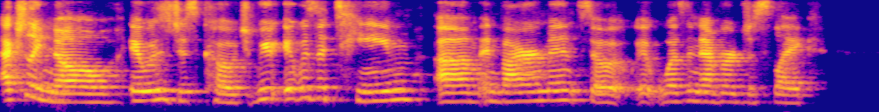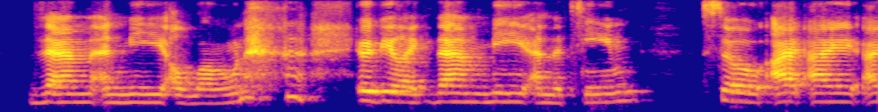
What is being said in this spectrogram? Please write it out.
actually no it was just coach we it was a team um, environment so it, wasn't ever just like them and me alone it would be like them me and the team so I, I, I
